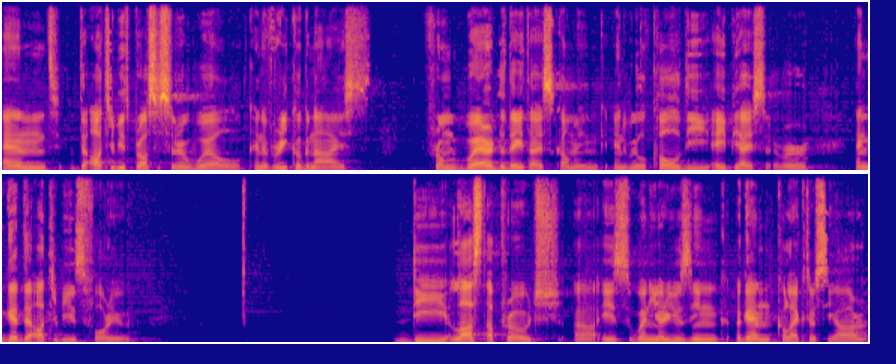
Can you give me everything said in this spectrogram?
And the attribute processor will kind of recognize from where the data is coming, and we'll call the API server and get the attributes for you. The last approach uh, is when you're using, again, collector CR,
